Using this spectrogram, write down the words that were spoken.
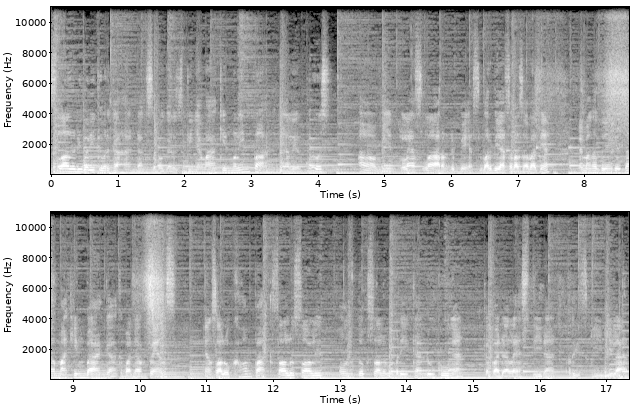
selalu diberi keberkahan dan semoga rezekinya makin melimpah, mengalir terus. Amin. Leslar the best. Luar biasa sahabat ya. Memang tentunya kita makin bangga kepada fans yang selalu kompak, selalu solid untuk selalu memberikan dukungan kepada Lesti dan Rizky Bilar.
